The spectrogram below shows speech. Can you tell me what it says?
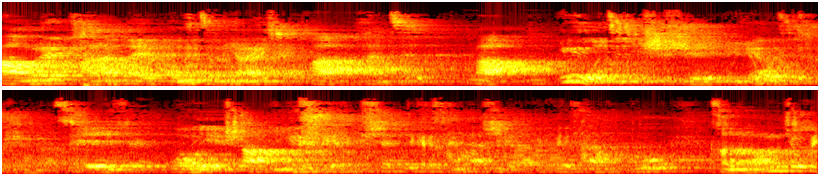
啊，我们来谈哎，我们怎么样来讲话汉字啊？因为我自己是学语言文字出身的，所以我们也知道里面水很深，这个谈下去啊，会谈很多，可能就会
